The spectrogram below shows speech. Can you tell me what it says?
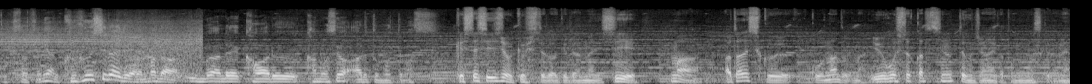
特撮には工夫次第ではまだ生まれ変わる可能性はあると思ってます。決して CG を拒否してるわけではないしまあ新しくこうなんだろうな融合した形になってるんじゃないかと思いますけどね。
